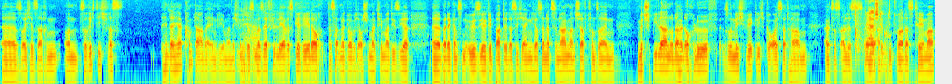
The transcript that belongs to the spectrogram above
äh, solche Sachen. Und so richtig was hinterher kommt da aber irgendwie immer nicht. Finde ja. ich das immer sehr viel leeres Gerede. Auch das hatten wir, glaube ich, auch schon mal thematisiert äh, bei der ganzen Özil-Debatte, dass sich eigentlich aus der Nationalmannschaft von seinen Mitspielern oder halt auch Löw so nicht wirklich geäußert haben, als das alles äh, ja, akut war, das Thema.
